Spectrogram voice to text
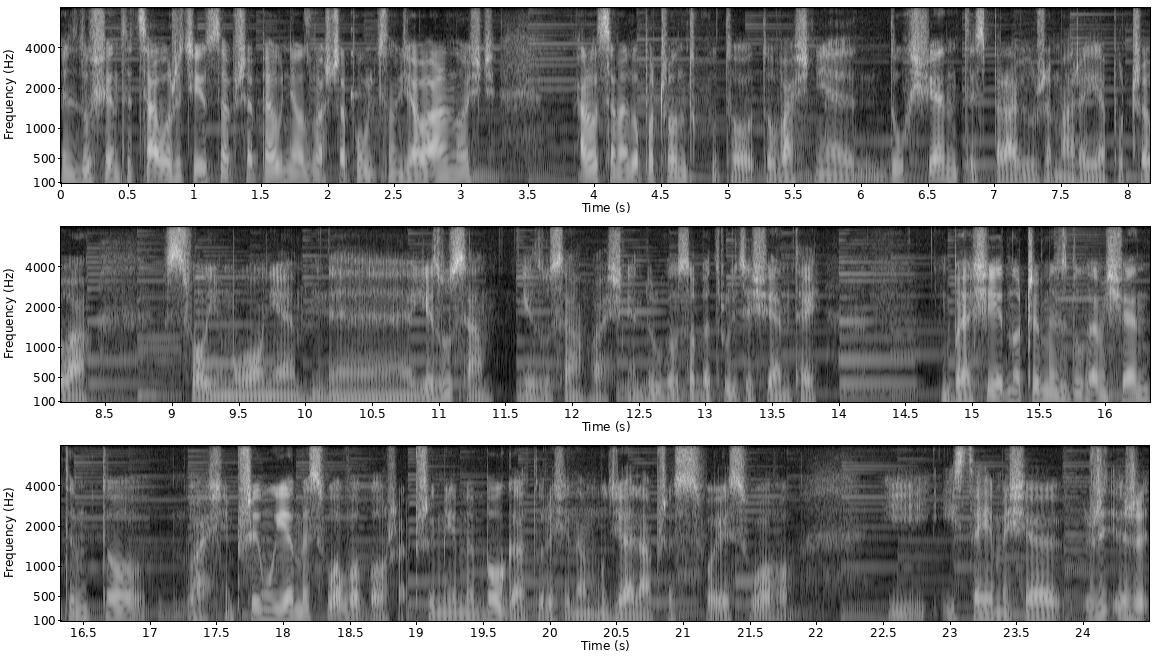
Więc Duch Święty całe życie Jezusa przepełniał, zwłaszcza publiczną działalność, ale od samego początku to, to właśnie Duch Święty sprawił, że Maryja poczęła w swoim łonie e, Jezusa, Jezusa właśnie, drugą osobę Trójcy Świętej. Bo jak się jednoczymy z Duchem Świętym, to właśnie przyjmujemy Słowo Boże, przyjmujemy Boga, który się nam udziela przez swoje Słowo i, i stajemy się ży, ży,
